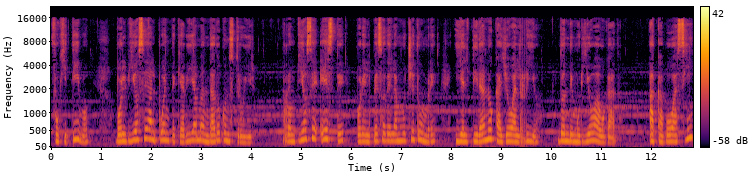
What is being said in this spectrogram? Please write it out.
fugitivo, volvióse al puente que había mandado construir. Rompióse éste por el peso de la muchedumbre y el tirano cayó al río, donde murió ahogado. Acabó así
